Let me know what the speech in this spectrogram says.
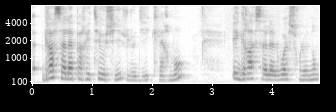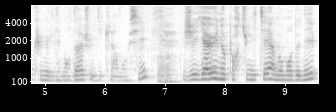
Euh, grâce à la parité aussi, je le dis clairement, et grâce à la loi sur le non-cumul des mandats, je le dis clairement aussi, mhm. il y a eu une opportunité à un moment donné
